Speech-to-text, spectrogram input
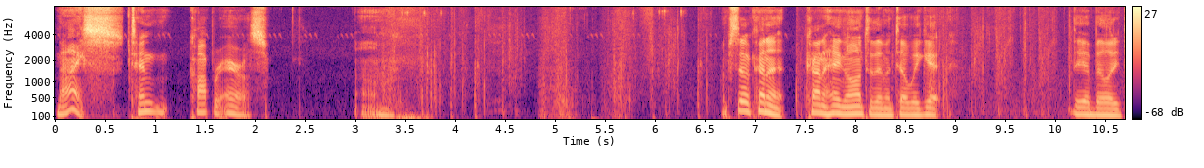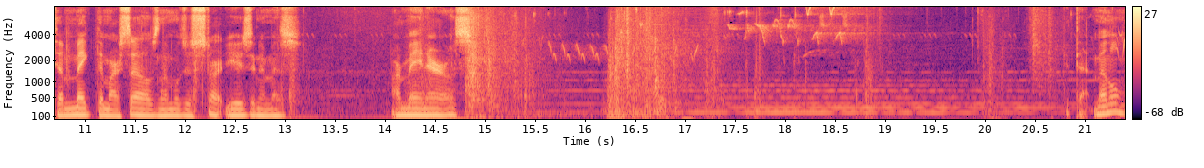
Nice. 10 copper arrows. Um, I'm still kind of kind of hang on to them until we get the ability to make them ourselves, and then we'll just start using them as our main arrows. Get that metal.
